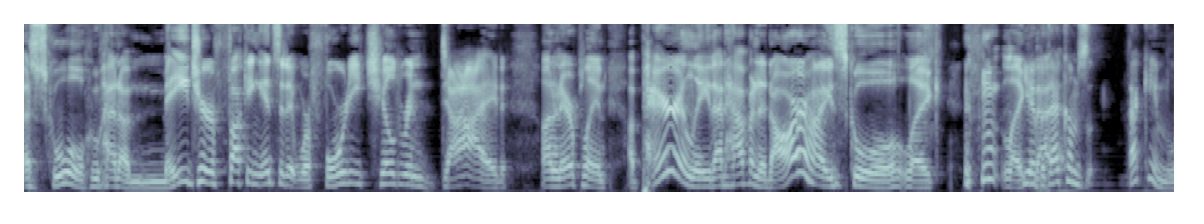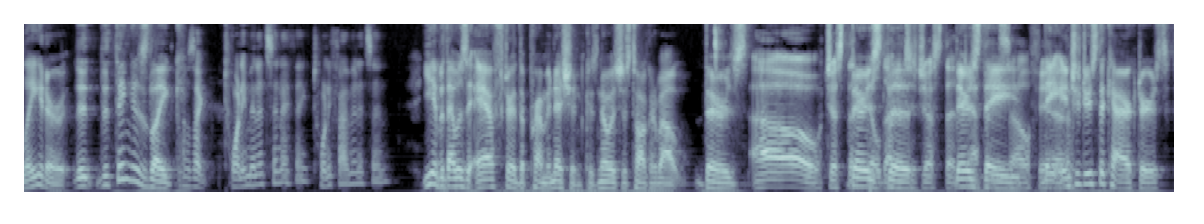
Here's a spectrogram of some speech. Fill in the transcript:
a school who had a major fucking incident where 40 children died on an airplane. Apparently, that happened at our high school. Like, like yeah, that, but that comes that came later. The the thing is like I was like 20 minutes in, I think, 25 minutes in. Yeah, but that was after the premonition because Noah's just talking about there's oh just the there's build the to just the there's death they itself, yeah. they introduce the characters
